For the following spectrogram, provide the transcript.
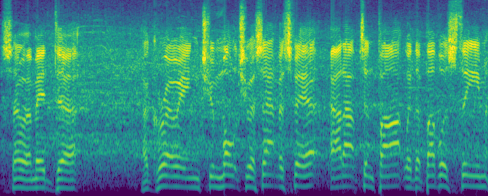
So amid uh, a growing tumultuous atmosphere at Upton Park with the Bubbles theme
